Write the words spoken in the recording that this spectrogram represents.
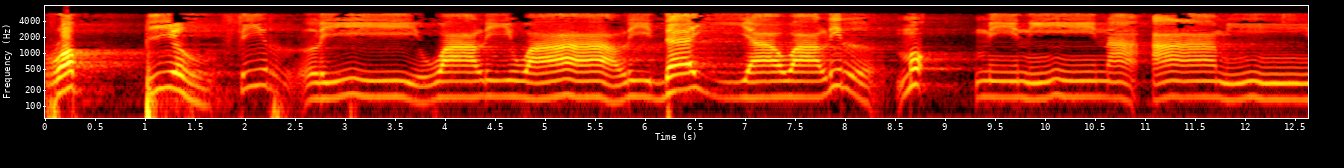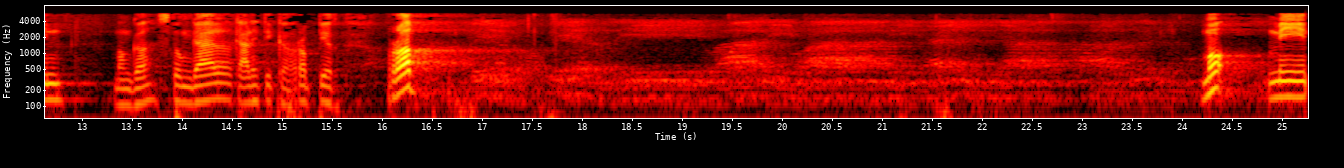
Rabbil firli wali walidayya walil mu'minina amin. Monggo setunggal kali tiga. Rabbir. Rob Mu'minina.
